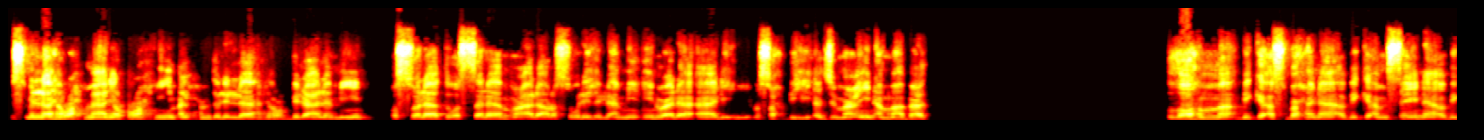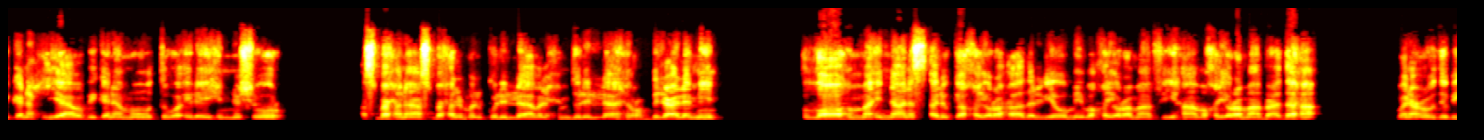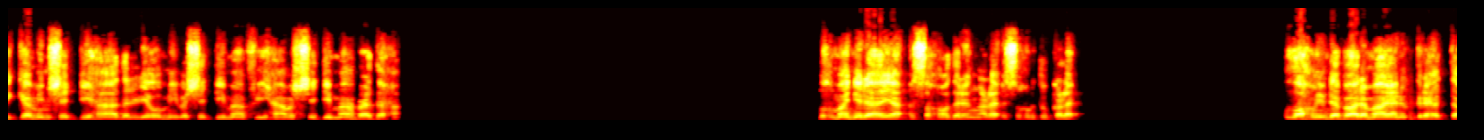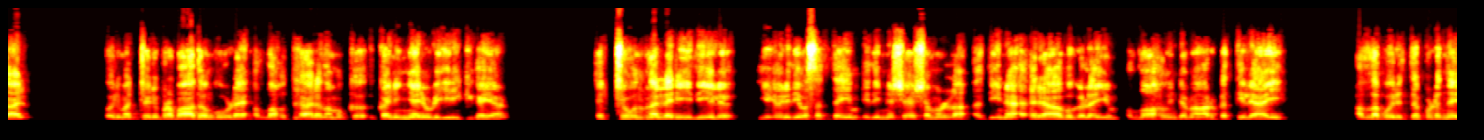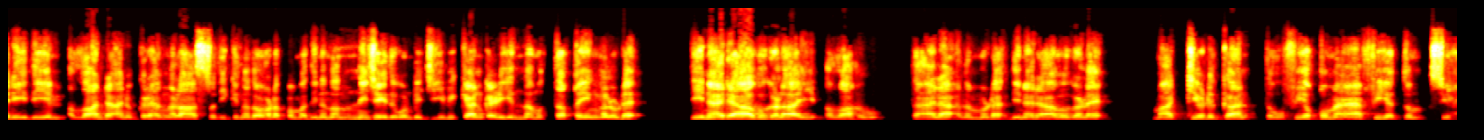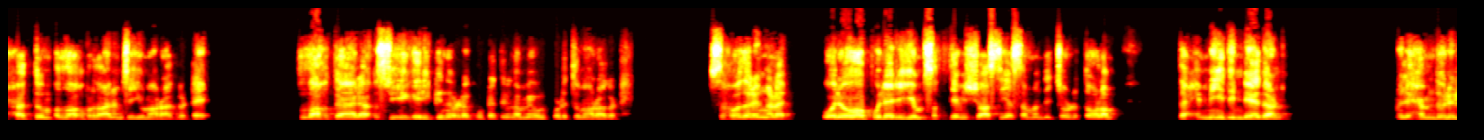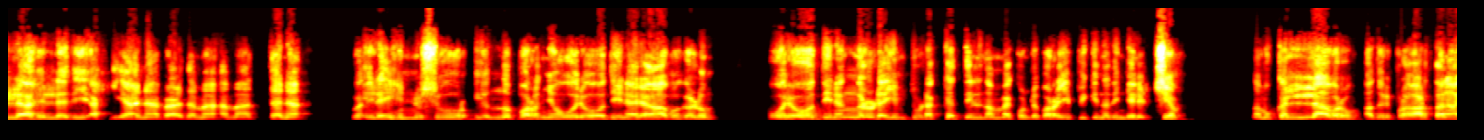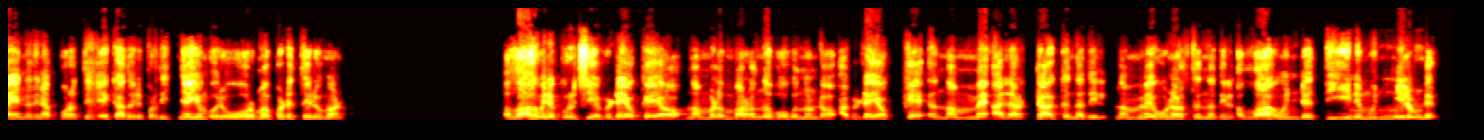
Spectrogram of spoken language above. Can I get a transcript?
بسم الله الرحمن الرحيم. الحمد لله رب العالمين والصلاة والسلام على رسوله الأمين وعلى آله وصحبه أجمعين أما بعد. اللهم بك أصبحنا وبك أمسينا وبك نحيا وبك نموت وإليه النشور. أصبحنا أصبح الملك لله والحمد لله رب العالمين. اللهم إنا نسألك خير هذا اليوم وخير ما فيها وخير ما بعدها. ونعوذ بك من شد هذا اليوم وشد ما فيها وشد ما بعدها ബഹുമാന്യരായ സഹോദരങ്ങളെ സുഹൃത്തുക്കളെ അള്ളാഹുവിന്റെ അപാരമായ അനുഗ്രഹത്താൽ ഒരു മറ്റൊരു പ്രഭാതം കൂടെ അള്ളാഹു താല നമുക്ക് കനിഞ്ഞരുളിയിരിക്കുകയാണ് ഏറ്റവും നല്ല രീതിയിൽ ഈ ഒരു ദിവസത്തെയും ഇതിന് ശേഷമുള്ള ദിനരാവുകളെയും അള്ളാഹുവിന്റെ മാർഗത്തിലായി അള്ള പൊരുത്തപ്പെടുന്ന രീതിയിൽ അള്ളാന്റെ അനുഗ്രഹങ്ങൾ ആസ്വദിക്കുന്നതോടൊപ്പം അതിന് നന്ദി ചെയ്തുകൊണ്ട് ജീവിക്കാൻ കഴിയുന്ന മുത്തക്കയങ്ങളുടെ ദിനരാവുകളായി അള്ളാഹു താല നമ്മുടെ ദിനരാവുകളെ മാറ്റിയെടുക്കാൻ തൗഫിയക്കും ആഫിയത്തും സിഹത്തും അള്ളാഹു പ്രദാനം ചെയ്യുമാറാകട്ടെ. അള്ളാഹു താല സ്വീകരിക്കുന്നവരുടെ കൂട്ടത്തിൽ നമ്മെ ഉൾപ്പെടുത്തുമാറാകട്ടെ. സഹോദരങ്ങളെ ഓരോ പുലരിയും സത്യവിശ്വാസിയെ സംബന്ധിച്ചിടത്തോളം തഹ്മീദിന്റെതാണ്. എന്ന് പറഞ്ഞു ഓരോ ദിനരാവുകളും ഓരോ ദിനങ്ങളുടെയും തുടക്കത്തിൽ നമ്മെ കൊണ്ട് പറയിപ്പിക്കുന്നതിന്റെ ലക്ഷ്യം നമുക്കെല്ലാവരും അതൊരു പ്രാർത്ഥന എന്നതിനപ്പുറത്തേക്ക് അതൊരു പ്രതിജ്ഞയും ഒരു ഓർമ്മപ്പെടുത്തലുമാണ്. അള്ളാഹുവിനെ കുറിച്ച് എവിടെയൊക്കെയോ നമ്മൾ മറന്നു പോകുന്നുണ്ടോ അവിടെയൊക്കെ നമ്മെ അലർട്ടാക്കുന്നതിൽ നമ്മെ ഉണർത്തുന്നതിൽ അള്ളാഹുവിന്റെ ദീന് മുന്നിലുണ്ട്.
